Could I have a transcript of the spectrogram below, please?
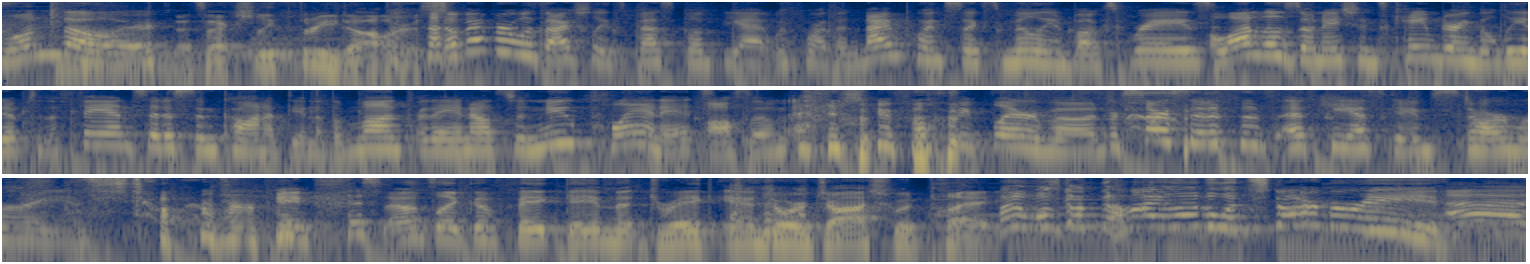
One dollar. That's actually three dollars. November was actually its best month yet, with more than 9.6 million bucks raised. A lot of those donations came during the lead up to the Fan Citizen Con at the end of the month, where they announced a new planet, awesome, and a new multiplayer mode for Star Citizen's FPS game Star Marine. Star Marine sounds like a fake game that Drake and or Josh would play. I almost got the high level in Star Marine. Ah,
